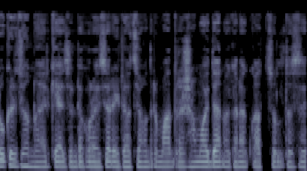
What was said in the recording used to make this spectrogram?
লোকের জন্য আর কি আয়োজনটা করা হয়েছে। আর এটা হচ্ছে আমাদের মাদ্রাসা ময়দান, ওইখানে কাজ চলতেছে।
